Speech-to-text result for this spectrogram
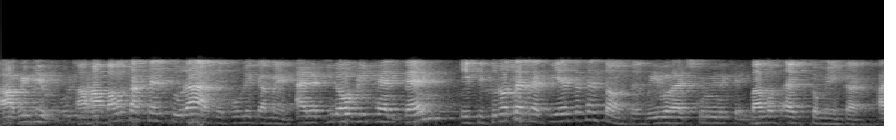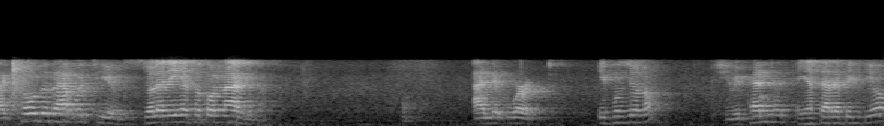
Uh, rebuke. ajá, vamos a censurarte públicamente. And if you don't repent then, Y si tú no te arrepientes entonces, we will excommunicate. vamos a excomunicar. I told her that with tears, Yo le dije eso con lágrimas and it worked. y funcionó. She repented. Ella se arrepintió.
